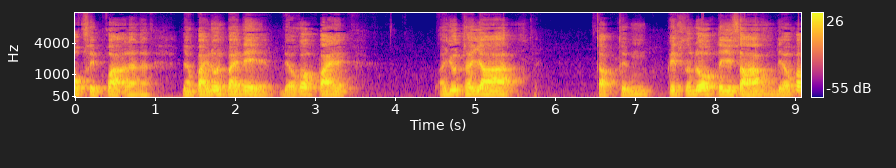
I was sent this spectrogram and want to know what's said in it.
หกสิบกว่าแล้วนะ ยังไปนู่นไปนี่ เดี๋ยวก็ไปอยุธยา กลับถึงพิษณุโลกตีสามเดี๋ยวก็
